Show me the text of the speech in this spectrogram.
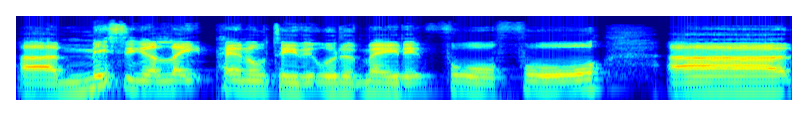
uh, missing a late penalty that would have made it 4 4. Uh, uh,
